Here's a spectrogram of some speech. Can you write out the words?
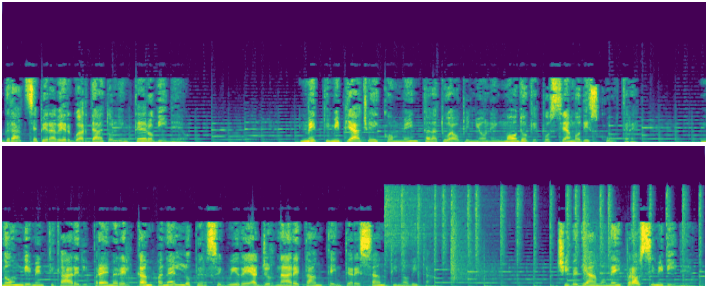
Grazie per aver guardato l'intero video. Metti mi piace e commenta la tua opinione in modo che possiamo discutere. Non dimenticare di premere il campanello per seguire e aggiornare tante interessanti novità. Ci vediamo nei prossimi video.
